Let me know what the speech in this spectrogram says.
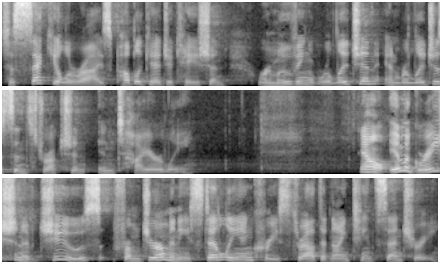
to secularize public education removing religion and religious instruction entirely. Now, immigration of Jews from Germany steadily increased throughout the 19th century.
